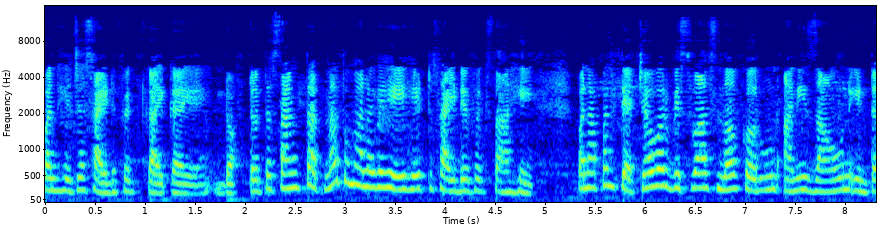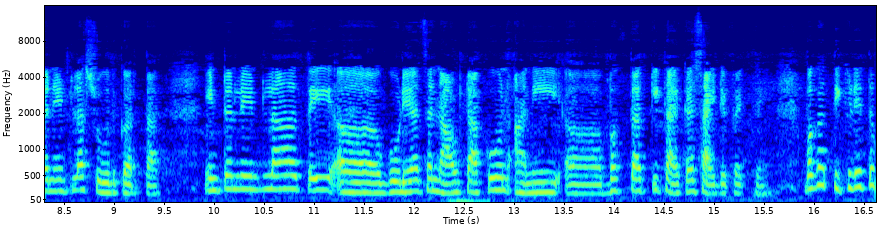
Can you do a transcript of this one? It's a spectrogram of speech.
पण ह्याच्या साईड इफेक्ट काय काय आहे? डॉक्टर तर सांगतात ना तुम्हाला की हे हे साईड इफेक्ट आहे. पण आपण त्याच्यावर विश्वास न करून आणि जाऊन इंटरनेटला शोध करतात. इंटरनेटला ते गोड्याचं गोळ्याचं नाव टाकून आणि बघतात की काय काय साईड इफेक्ट आहे. बघा तिकडे तर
